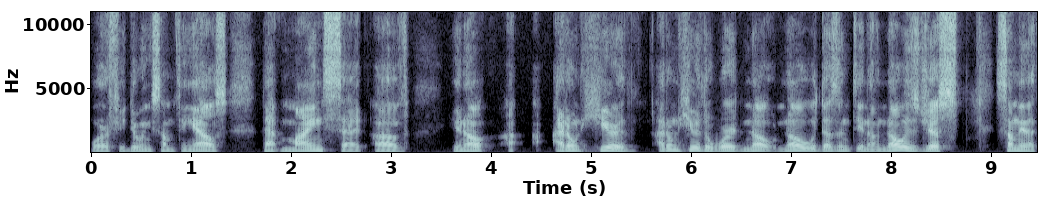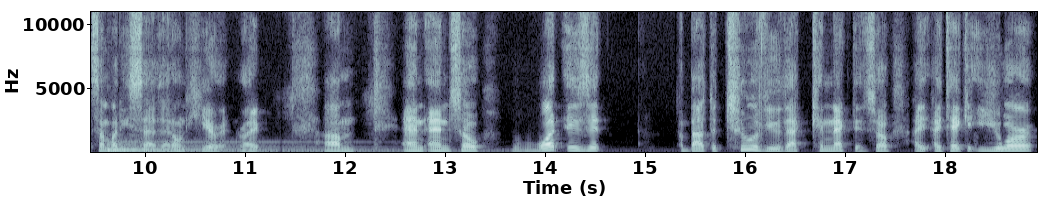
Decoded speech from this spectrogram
or if you're doing something else. That mindset of, you know, I, I don't hear I don't hear the word no. No doesn't, you know, no is just something that somebody says. I don't hear it, right? Um, and and so what is it about the two of you that connected? So I, I take it you're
